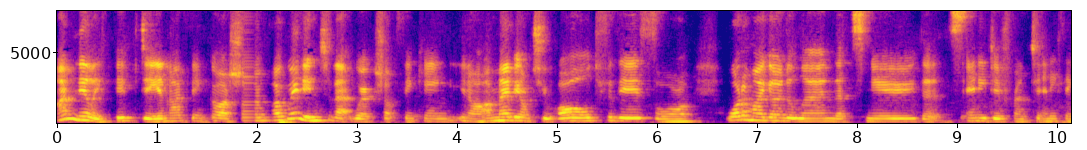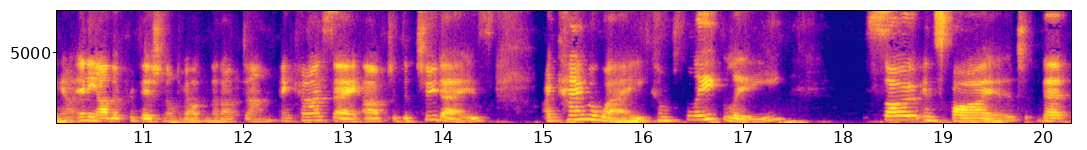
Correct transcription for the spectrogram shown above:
I'm nearly 50 and I think, gosh, I, I went into that workshop thinking, you know, maybe I'm too old for this or what am I going to learn that's new, that's any different to anything, any other professional development that I've done? And can I say, after the two days, I came away completely so inspired that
